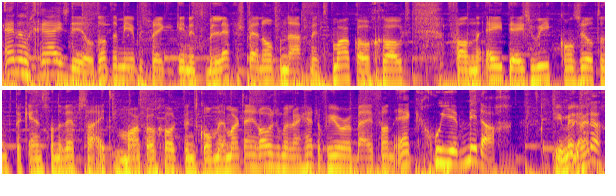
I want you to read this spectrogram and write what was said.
en een grijs deel. Dat en meer bespreek ik in het beleggerspanel vandaag met Marco Groot... van 8 Days Week, consultant, bekend van de website marcogroot.com... en Martijn Rozemuller, Head of Europe bij Van Eck. Goedemiddag. Goedemiddag.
